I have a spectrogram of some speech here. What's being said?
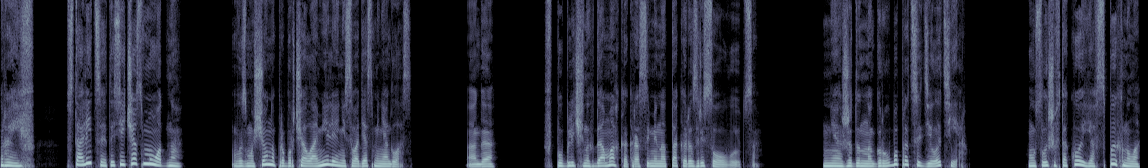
«Рейф, в столице это сейчас модно!» Возмущенно пробурчала Амелия, не сводя с меня глаз. «Ага. В публичных домах как раз именно так и разрисовываются. Неожиданно грубо процедила Тьер. Услышав такое, я вспыхнула,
